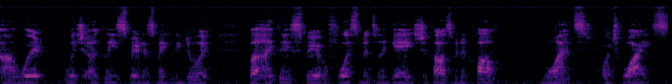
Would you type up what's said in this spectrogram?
uh, where, which unclean spirit is making me do it, but unclean spirit will force me to engage to cause me to cough once or twice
